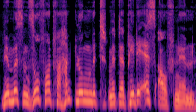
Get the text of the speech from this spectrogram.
wir müssen sofort Verhandlungen mit, mit der PDS aufnehmen,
